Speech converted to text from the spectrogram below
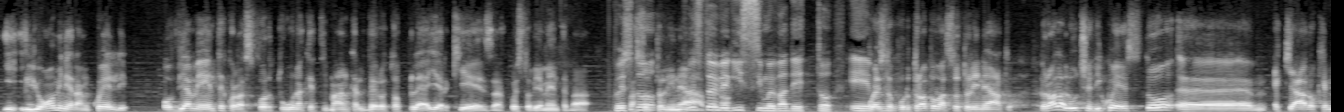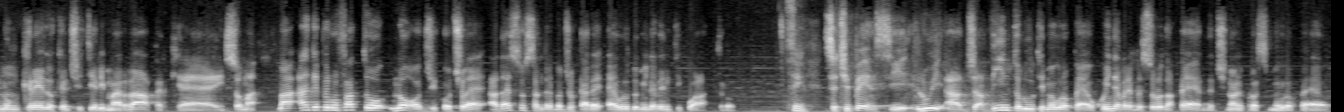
gli uomini erano quelli, ovviamente con la sfortuna che ti manca il vero top player Chiesa, questo ovviamente va, questo. Questo è no? verissimo e va detto. E... Questo purtroppo va sottolineato, però alla luce di questo eh, è chiaro che non credo che il CT rimarrà perché insomma, ma anche per un fatto logico, cioè adesso si andrebbe a giocare Euro 2024. Sì. Se ci pensi, lui ha già vinto l'ultimo europeo, quindi avrebbe solo da perderci no, nel prossimo europeo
